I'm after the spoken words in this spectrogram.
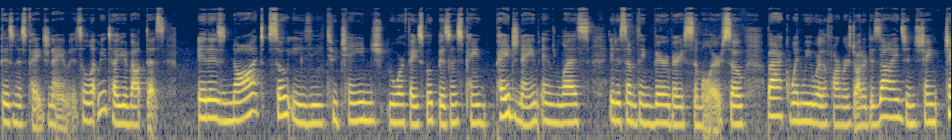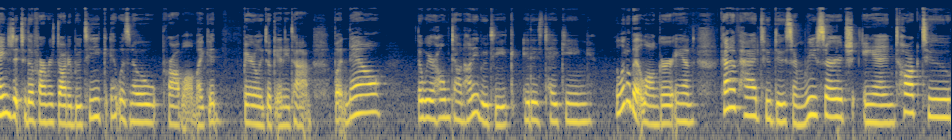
business page name. So let me tell you about this. It is not so easy to change your Facebook business page name unless it is something very, very similar. So, back when we were the Farmer's Daughter Designs and changed it to the Farmer's Daughter Boutique, it was no problem. Like, it barely took any time. But now that we are Hometown Honey Boutique, it is taking a little bit longer and kind of had to do some research and talk to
